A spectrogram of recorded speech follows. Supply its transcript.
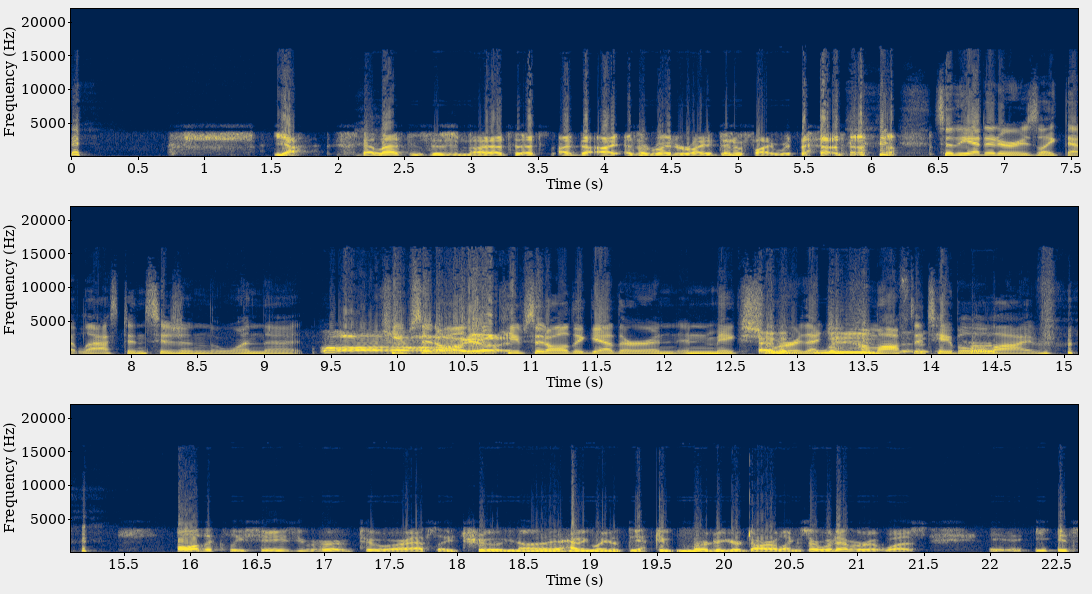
yeah. That last incision, that's, that's I, I, as a writer, I identify with that. so the editor is like that last incision, the one that oh, keeps it all yeah. keeps it all together and, and makes sure and that you come off the table alive all the cliches you've heard too are absolutely true. You know, Hemingway, you have to murder your darlings or whatever it was. It's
